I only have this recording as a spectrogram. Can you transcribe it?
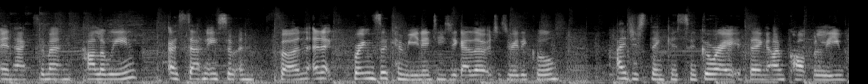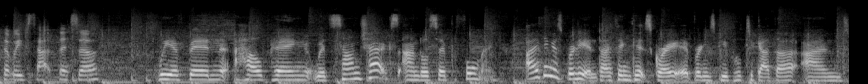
in Hexham at Halloween. It's definitely something fun and it brings the community together, which is really cool. I just think it's a great thing. I can't believe that we've set this up. We have been helping with sound checks and also performing. I think it's brilliant. I think it's great. It brings people together and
